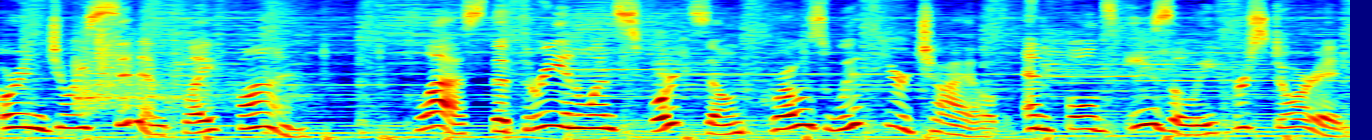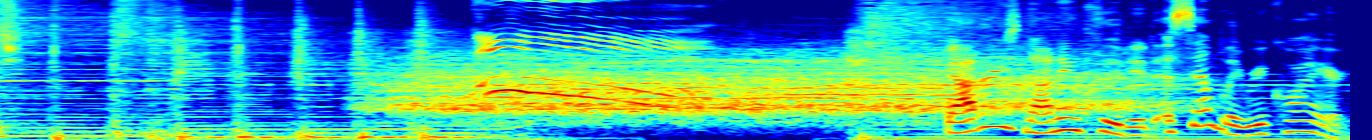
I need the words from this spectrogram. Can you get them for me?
or enjoy sit and play fun. Plus, the 3 in 1 Sports Zone grows with your child and folds easily for storage. Batteries not included, assembly required.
